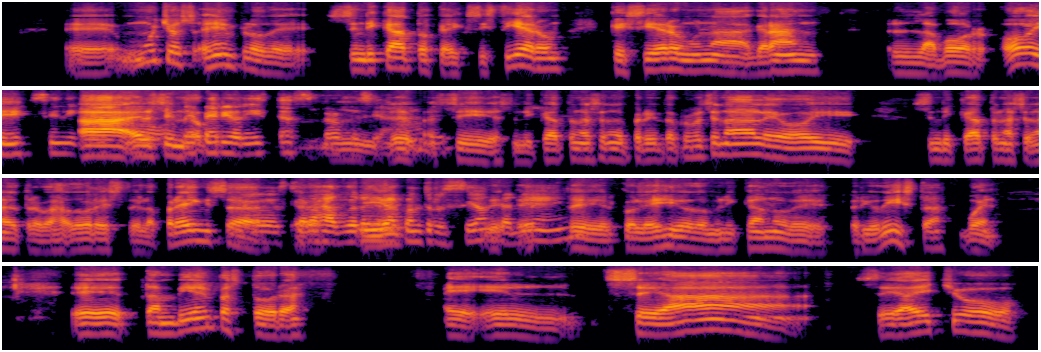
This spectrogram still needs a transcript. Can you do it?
Eh, muchos ejemplos de sindicatos que existieron, que hicieron una gran labor. Hoy, ah, el de periodistas mm, profesionales. sí, el Sindicato Nacional de Periodistas Profesionales, hoy Sindicato Nacional de Trabajadores de la Prensa. Los trabajadores de la construcción también. el Colegio Dominicano de Periodistas. Bueno, eh, también, Pastora, eh, se, ha, se ha hecho,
